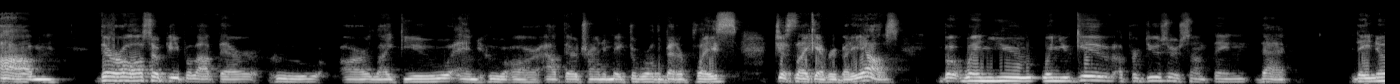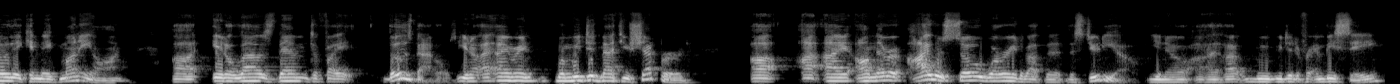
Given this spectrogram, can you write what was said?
um, there are also people out there who are like you and who are out there trying to make the world a better place just like everybody else. But when you when you give a producer something that they know they can make money on uh, it allows them to fight those battles you know i, I mean when we did matthew shepard uh, I, I will never I was so worried about the the studio. You know, I, I we, we did it for NBC,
